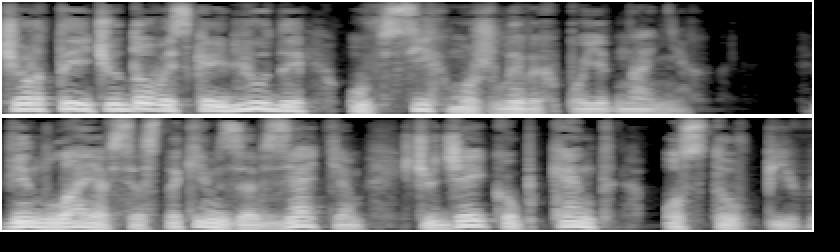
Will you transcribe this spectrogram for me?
чорти, чудовиська й люди у всіх можливих поєднаннях. Він лаявся з таким завзяттям, що Джейкоб Кент остовпів.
